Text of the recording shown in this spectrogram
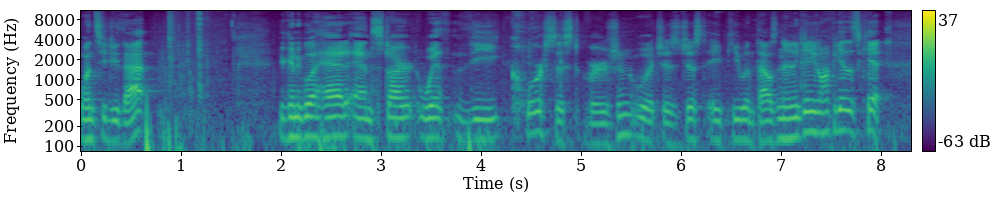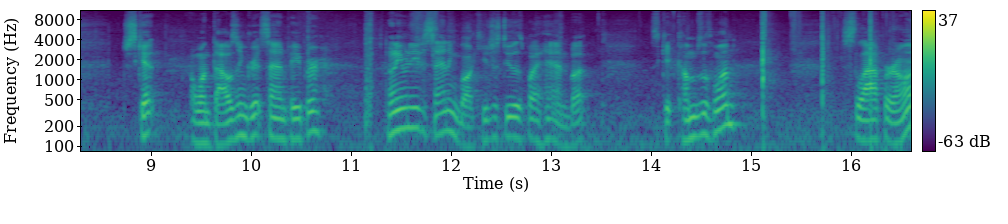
Once you do that, you're gonna go ahead and start with the coarsest version, which is just a P1000. And again, you don't have to get this kit. Just get a 1000 grit sandpaper. Don't even need a sanding block. You just do this by hand, but this kit comes with one. Slap her on.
